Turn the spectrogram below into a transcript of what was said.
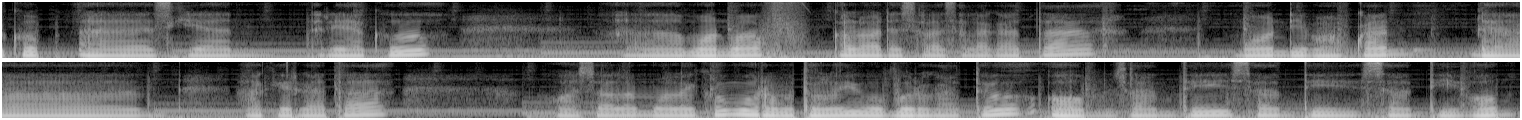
cukup uh, sekian dari aku. Uh, mohon maaf kalau ada salah-salah kata. Mohon dimaafkan. Dan akhir kata wassalamualaikum warahmatullahi wabarakatuh. Om santi santi santi om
